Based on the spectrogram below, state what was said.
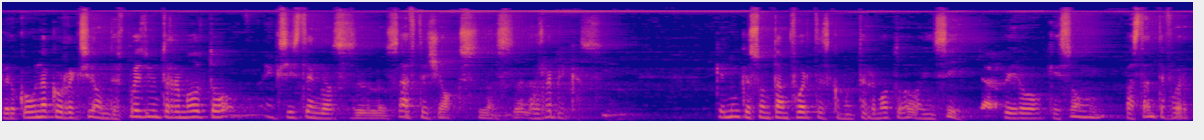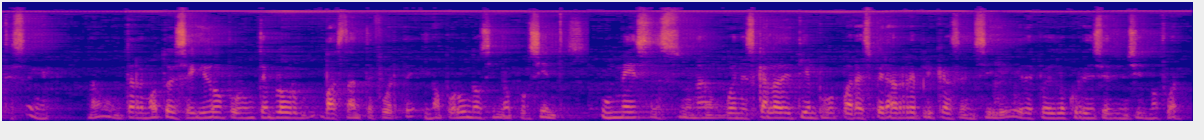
pero con una corrección. Después de un terremoto existen los, los aftershocks, las, las réplicas, que nunca son tan fuertes como el terremoto en sí, pero que son bastante fuertes. Un terremoto es seguido por un temblor bastante fuerte, y no por uno, sino por cientos. Un mes es una buena escala de tiempo para esperar réplicas en sí y después la ocurrencia de un sismo fuerte.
